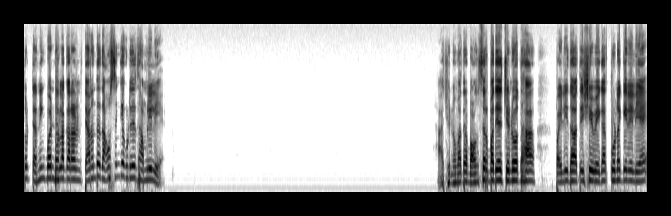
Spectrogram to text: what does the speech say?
तो टर्निंग पॉईंट ठरला कारण त्यानंतर धावसंख्या कुठेतरी थांबलेली आहे. हा चेंडू मात्र बाउन्सरमध्ये चेंडू होता. पहिली धाव अतिशय वेगात पूर्ण केलेली आहे.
